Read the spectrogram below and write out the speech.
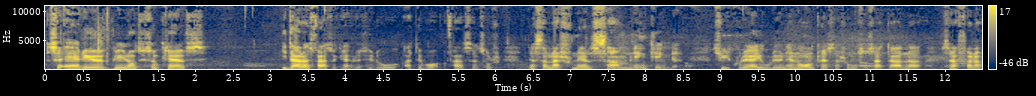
så är det ju, det är något som krävs i deras fall så krävdes ju då att det var, fanns en sorts nästan nationell samling kring det. Sydkorea gjorde ju en enorm prestation som satte alla straffarna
